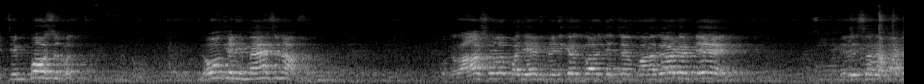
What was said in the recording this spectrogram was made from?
it's impossible. No can imagine of ఒక రాష్ట్రంలో పదిహేడు మెడికల్ కాలేజ్ ఇచ్చే మనగాడు అంటే తెలుస్తుందన్నమాట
